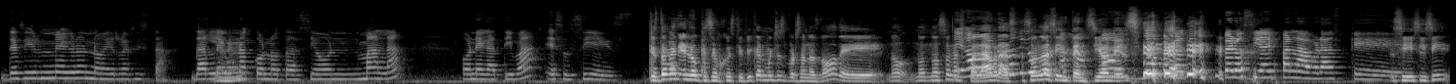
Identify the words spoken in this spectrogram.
decir negro no es racista. Darle una connotación mala o negativa, eso sí es. Que también en lo que se justifican muchas personas, ¿no? De, no, no, no son las palabras, son las intenciones. pero, sí hay palabras que... Sí, sí, sí,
